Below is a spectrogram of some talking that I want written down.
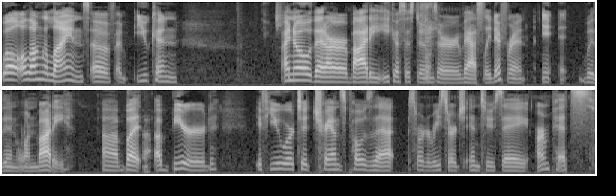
Well, along the lines of um, you can. I know that our body ecosystems are vastly different within one body, uh, but a beard, if you were to transpose that sort of research into, say, armpits,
